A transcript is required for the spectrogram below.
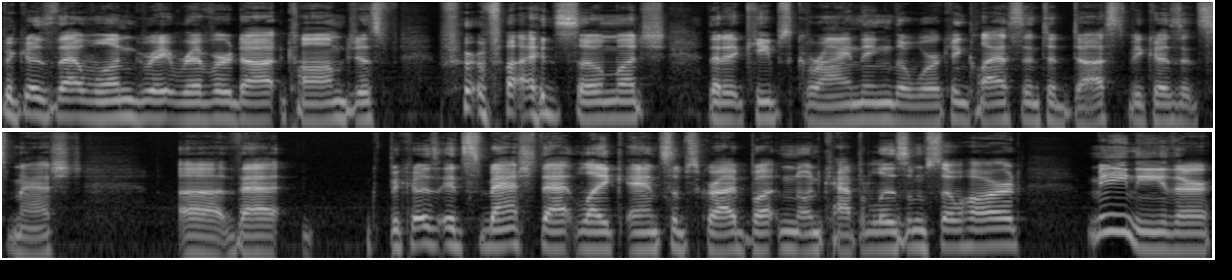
because that one great greatriver.com just provides so much that it keeps grinding the working class into dust because it smashed uh, that because it smashed that like and subscribe button on capitalism so hard. Me neither.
